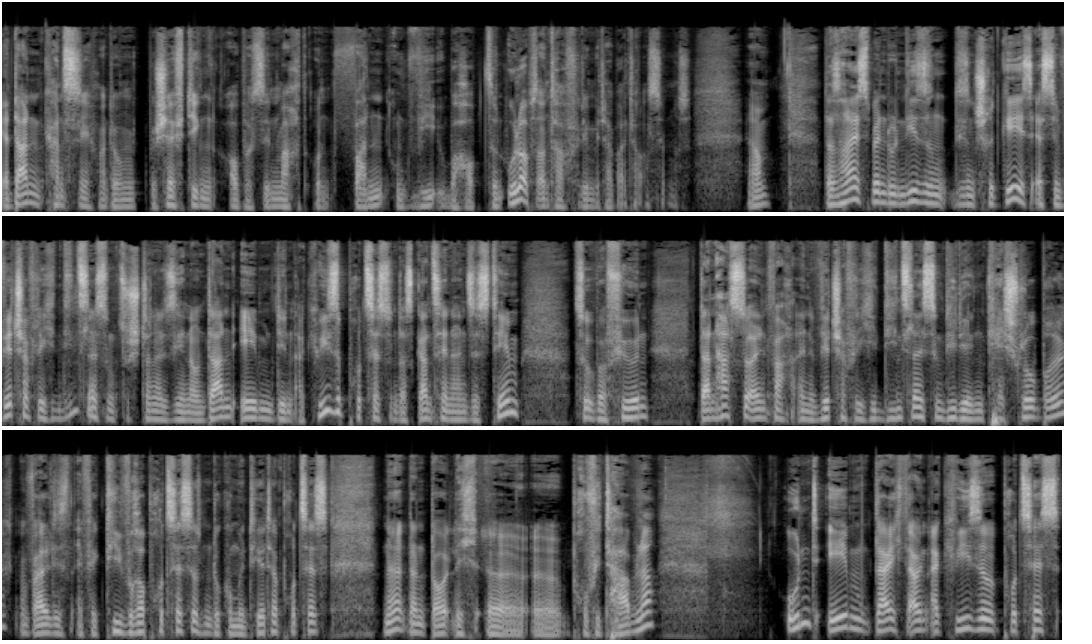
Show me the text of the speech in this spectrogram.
ja, dann kannst du dich mal damit beschäftigen, ob es Sinn macht und wann und wie überhaupt so ein Urlaubsantrag für die Mitarbeiter aussehen muss. Ja, das heißt, wenn du in diesen, diesen Schritt gehst, erst den wirtschaftlichen Dienstleistungen zu standardisieren und dann eben den Akquiseprozess und das Ganze in ein System zu überführen, dann hast du einfach eine wirtschaftliche Dienstleistung, die dir einen Cashflow bringt, weil das ein effektiverer Prozess ist, ein dokumentierter Prozess, ne, dann deutlich äh, äh, profitabler. Und eben gleich dein Akquiseprozess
